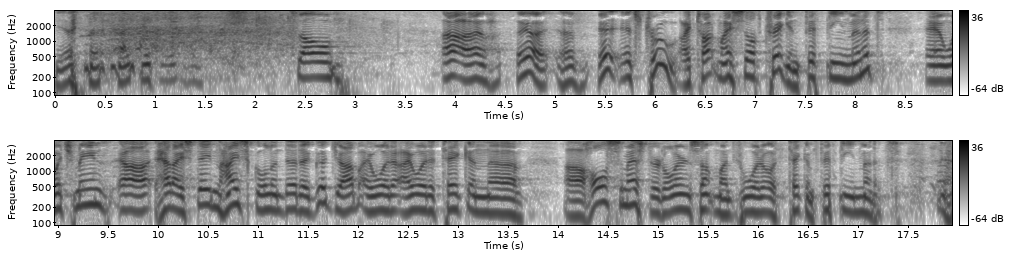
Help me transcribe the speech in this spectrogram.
So, uh, yeah, uh, it, it's true. I taught myself trig in 15 minutes, and which means uh, had I stayed in high school and did a good job, I would I would have taken uh, a whole semester to learn something that would have taken 15 minutes.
